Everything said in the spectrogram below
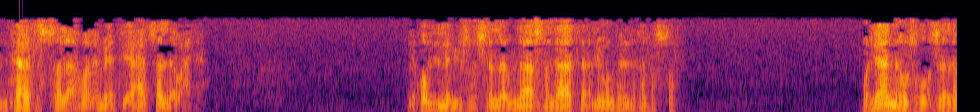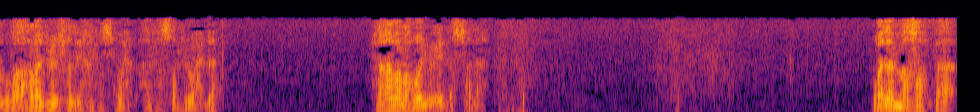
انتهت الصلاة ولم يأتي أحد صلى وحده. لقول النبي صلى الله عليه وسلم لا صلاة لمنفرد خلف الصف. ولأنه صلى الله عليه وسلم رأى رجل يصلي خلف الصف خلف الصف وحده فأمره أن يعيد الصلاة. ولما صف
